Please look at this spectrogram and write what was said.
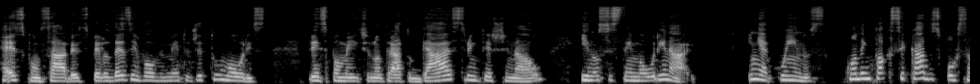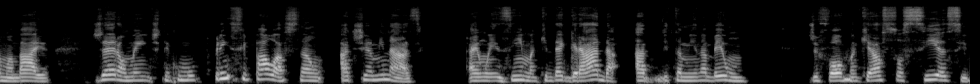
responsáveis pelo desenvolvimento de tumores, principalmente no trato gastrointestinal e no sistema urinário. Em equinos, quando intoxicados por samambaia, geralmente tem como principal ação a tiaminase, é uma enzima que degrada a vitamina B1, de forma que associa-se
